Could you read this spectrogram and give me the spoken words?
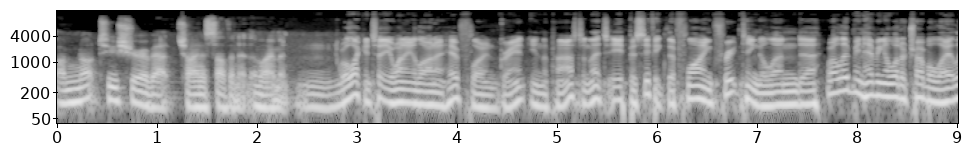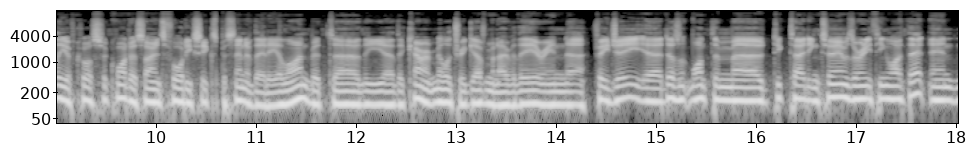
I'm not too sure about China Southern at the moment. Mm. Well, I can tell you one airline I have flown, Grant, in the past, and that's Air Pacific, the flying fruit tingle. And, uh, well, they've been having a lot of trouble lately. Of course, Qantas owns 46% of that airline, but uh, the uh, the current military government over there in uh, Fiji doesn't want them dictating terms or anything like that. And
